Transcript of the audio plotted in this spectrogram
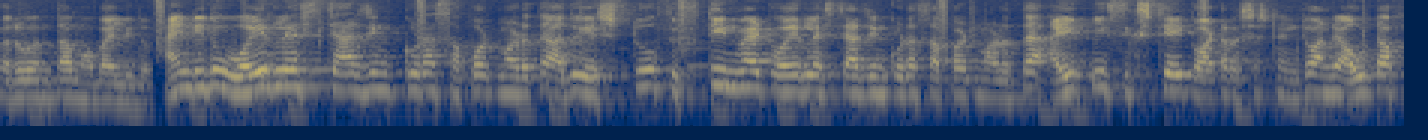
ಬರುವಂತ ಮೊಬೈಲ್ ಇದು. ಅಂಡ್ ಇದು ವೈರ್ಲೆಸ್ ಚಾರ್ಜಿಂಗ್ ಕೂಡ ಸಪೋರ್ಟ್ ಮಾಡುತ್ತೆ. ಅದು ಎಷ್ಟು ಫಿಫ್ಟೀನ್ ವ್ಯಾಟ್ ವೈರ್ಲೆಸ್ ಚಾರ್ಜಿಂಗ್ ಕೂಡ ಸಪೋರ್ಟ್ ಮಾಡುತ್ತೆ. I P sixty eight water resistant ಅಂದ್ರೆ out of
